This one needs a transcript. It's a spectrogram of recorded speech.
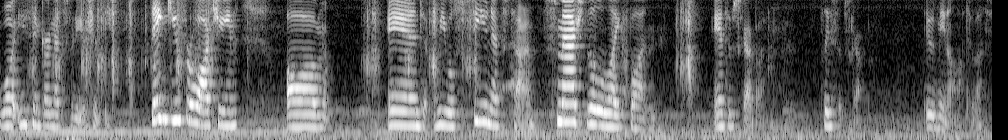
what you think our next video should be. Thank you for watching. Um, and we will see you next time. Smash the like button. And subscribe button. Please subscribe. It would mean a lot to us.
